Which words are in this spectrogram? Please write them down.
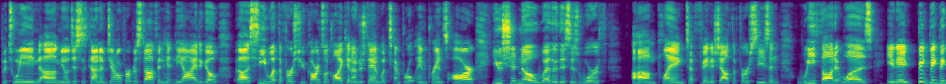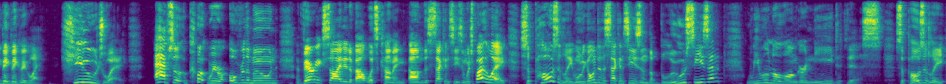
between um, you know just this kind of general purpose stuff and hitting the eye to go uh, see what the first few cards look like and understand what temporal imprints are. You should know whether this is worth um, playing to finish out the first season. We thought it was in a big, big, big, big, big, big way, huge way absolutely we were over the moon very excited about what's coming um the second season which by the way supposedly when we go into the second season the blue season we will no longer need this. Supposedly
